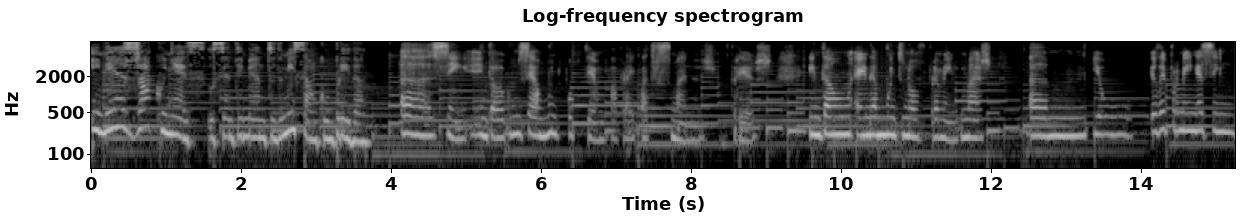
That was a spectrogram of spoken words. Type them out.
Inês já conhece o sentimento de missão cumprida. Ah, sim, então eu comecei há muito pouco tempo, há para aí quatro semanas, três. Então ainda é muito novo para mim, mas ahm, eu, eu dei por mim assim.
